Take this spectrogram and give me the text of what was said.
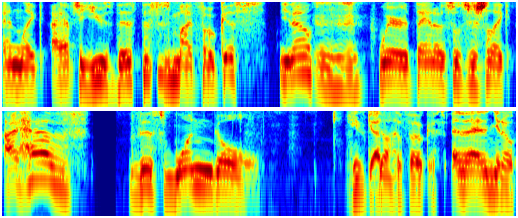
And like I have to use this. This is my focus, you know? Mm-hmm. Where Thanos was just like I have this one goal. He's got Done. the focus. And then, you know,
